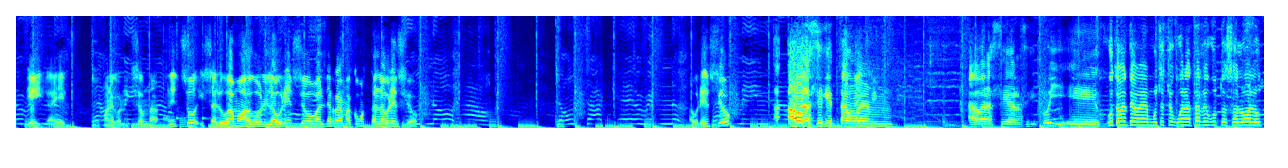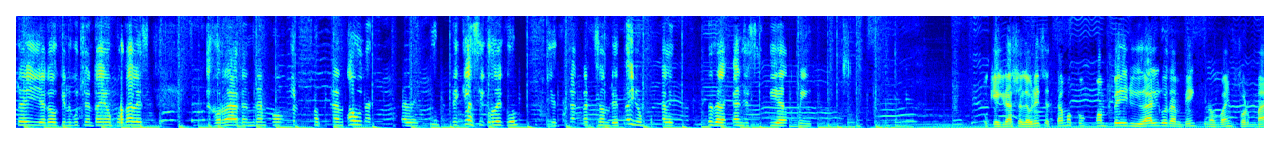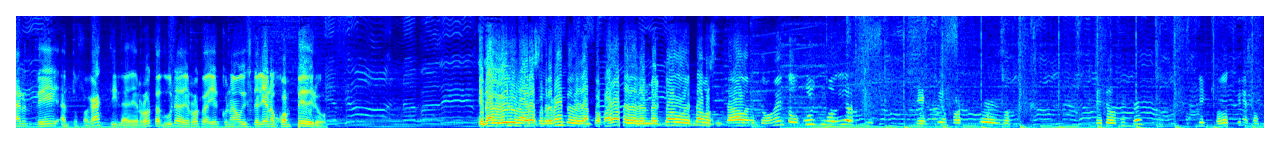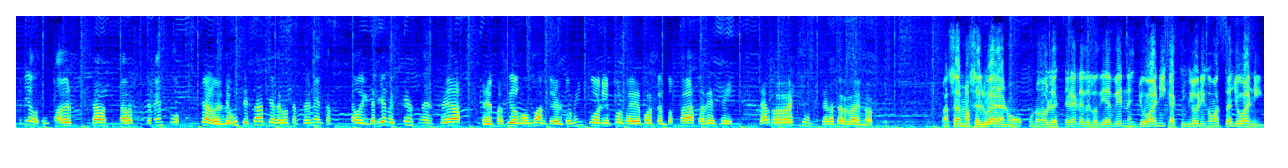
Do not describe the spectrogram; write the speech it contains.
Ok, ahí tenemos la conexión a Lorenzo y saludamos a don Laurencio Valderrama. ¿Cómo está Laurencio? ¿Laurencio? Ahora sí que estamos en... Ahora sí, ahora sí. Oye, eh, justamente muchachos, buenas tardes, gusto saludarlo a usted y a todos quienes escuchan en Portales. Esta jornada tendremos de clásico de Colombia, que es la canción de Zion Portales desde la cancha el día domingo. Ok, gracias Laurencia. Estamos con Juan Pedro Hidalgo también, que nos va a informar de Antofagasta y la derrota, dura derrota de ayer con Audio Italiano. Juan Pedro. ¿Qué tal, Un abrazo tremendo desde Antofagasta, desde el mercado estamos instalados en este momento. Último viernes, estoy en Portugal de este proyecto, dos fines son a ver, ahora Tremendo, claro, el debut de Tapia, derrota tremenda, de italiano y piensa en el CDA, en el partido con Wander, el domingo el informe de Deporte Antofagasta desde la región de la Perla del Norte. Pasamos a saludar a uno de los estelares de los días viernes, Giovanni Castiglioni, ¿cómo estás Giovanni?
